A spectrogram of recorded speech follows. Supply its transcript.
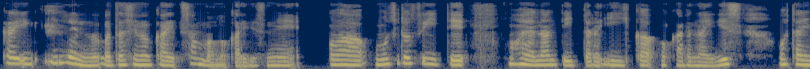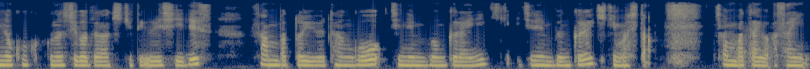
回、以前の私の回、3番の回ですね。は、面白すぎて、もはや何て言ったらいいかわからないです。お二人の広告の仕事が聞けて嬉しいです。サンバという単語を1年分くらいに聞き、1年分くらい聞きました。サンバ隊はアサイン。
